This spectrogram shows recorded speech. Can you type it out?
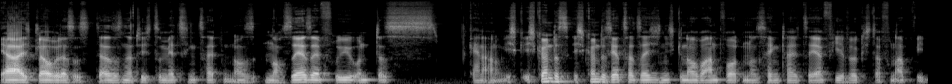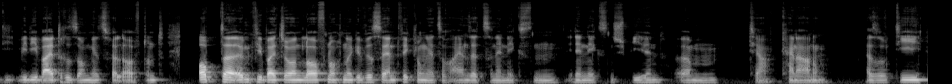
Ja, ich glaube, das ist, das ist natürlich zum jetzigen Zeitpunkt noch, noch sehr, sehr früh und das, keine Ahnung, ich, ich könnte es, ich könnte es jetzt tatsächlich nicht genau beantworten. Das hängt halt sehr viel wirklich davon ab, wie die, wie die weitere Saison jetzt verläuft und ob da irgendwie bei John Love noch eine gewisse Entwicklung jetzt auch einsetzt in den nächsten, in den nächsten Spielen. Ähm, tja, keine Ahnung. Also die,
